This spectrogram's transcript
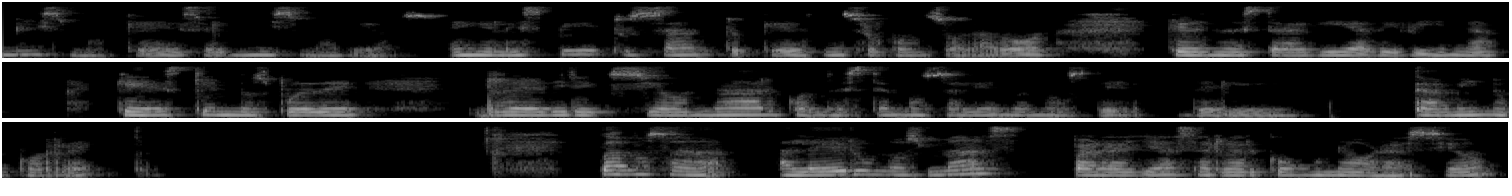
mismo, que es el mismo Dios, en el Espíritu Santo, que es nuestro consolador, que es nuestra guía divina, que es quien nos puede redireccionar cuando estemos saliéndonos del camino correcto. Vamos a, leer unos más para ya cerrar con una oración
